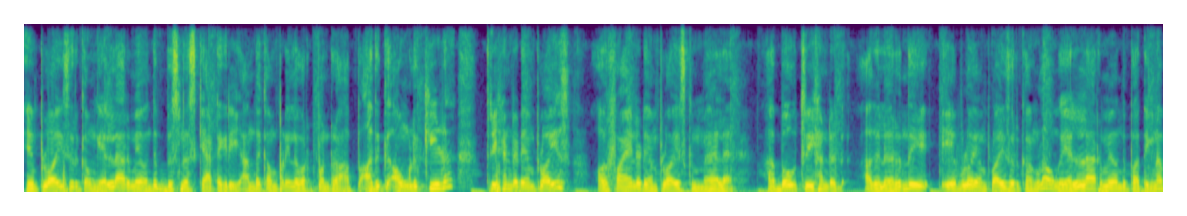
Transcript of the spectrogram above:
employees இருக்கவங்க எல்லாருமே வந்து பிஸ்னஸ் கேட்டகரி அந்த கம்பெனியில் ஒர்க் பண்ணுற அப் அதுக்கு அவங்களுக்கு கீழே த்ரீ ஹண்ட்ரட் எம்ப்ளாயீஸ் ஒரு ஃபைவ் ஹண்ட்ரட் எம்ப்ளாயீஸ்க்கு மேலே அபவ் த்ரீ ஹண்ட்ரட் அதிலிருந்து எவ்வளோ எம்ப்ளாயீஸ் இருக்காங்களோ அவங்க எல்லாருமே வந்து பார்த்திங்கன்னா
